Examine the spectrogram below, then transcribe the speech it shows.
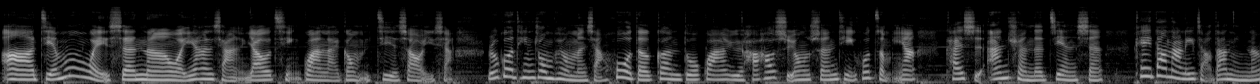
啊节目尾声呢，我一样想邀请冠来跟我们介绍一下，如果听众朋友们想获得更多关于好好使用身体或怎么样开始安全的健身，可以到哪里找到你呢？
